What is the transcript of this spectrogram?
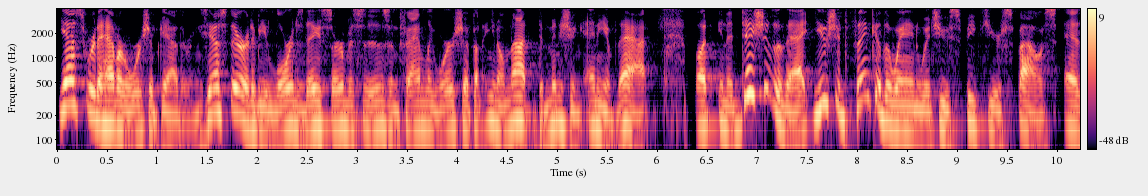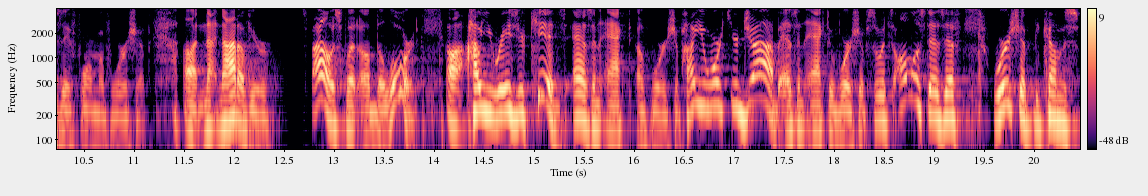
Yes, we're to have our worship gatherings. Yes, there are to be Lord's Day services and family worship, and you know, I'm not diminishing any of that. But in addition to that, you should think of the way in which you speak to your spouse as a form of worship, uh, not, not of your spouse, but of the Lord. Uh, how you raise your kids as an act of worship. How you work your job as an act of worship. So it's almost as if worship becomes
